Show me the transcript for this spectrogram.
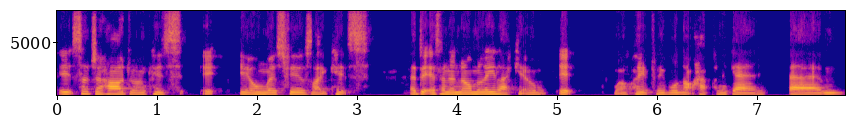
it's such a hard one because it it almost feels like it's a bit of an anomaly. Like it it well, hopefully will not happen again. Um,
